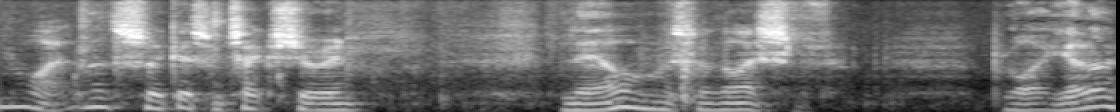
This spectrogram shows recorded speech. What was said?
Right, let's uh, get some texture in now with a nice bright yellow.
